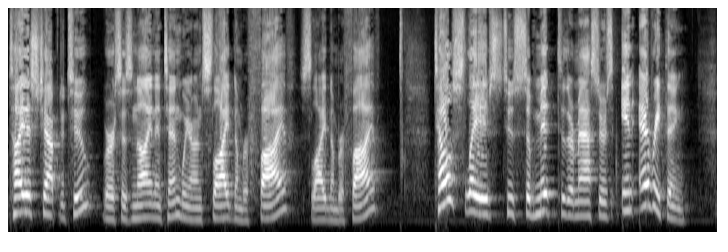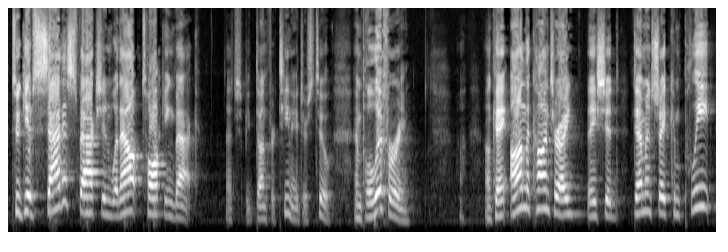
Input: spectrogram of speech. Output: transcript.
Titus chapter 2, verses 9 and 10. We are on slide number 5. Slide number 5. Tell slaves to submit to their masters in everything, to give satisfaction without talking back that should be done for teenagers too. And proliferating. Okay, on the contrary, they should demonstrate complete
